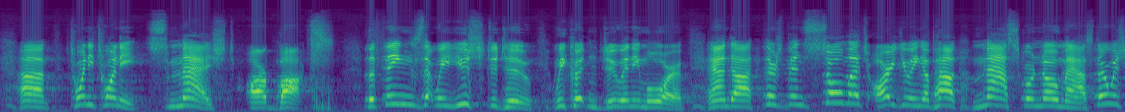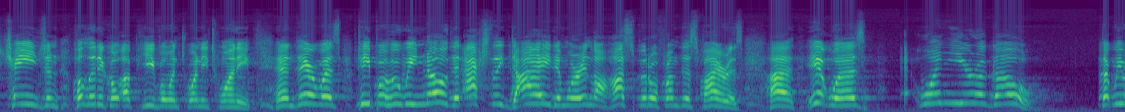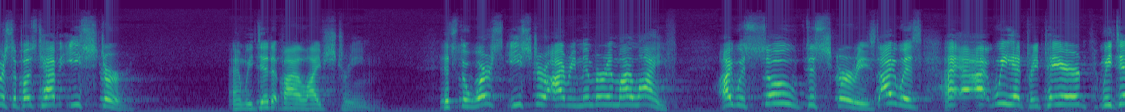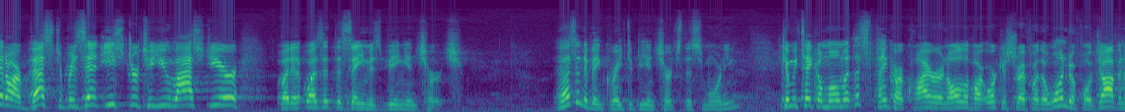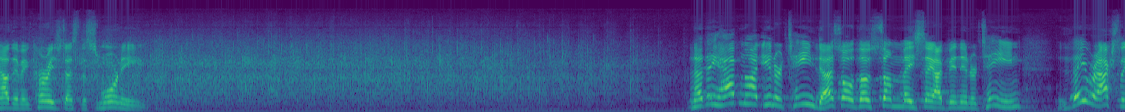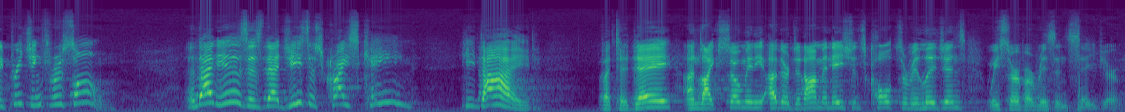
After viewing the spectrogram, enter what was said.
2020 uh, smashed our box. The things that we used to do, we couldn't do anymore. And uh, there's been so much arguing about mask or no mask. There was change and political upheaval in 2020. And there was people who we know that actually died and were in the hospital from this virus. Uh, it was one year ago that we were supposed to have Easter. And we did it via live stream. It's the worst Easter I remember in my life. I was so discouraged. I was, I, I, we had prepared, we did our best to present Easter to you last year, but it wasn't the same as being in church. Hasn't it been great to be in church this morning? Can we take a moment? Let's thank our choir and all of our orchestra for the wonderful job and how they've encouraged us this morning. Now, they have not entertained us, although some may say I've been entertained. They were actually preaching through song. And that is, is that Jesus Christ came. He died. But today, unlike so many other denominations, cults, or religions, we serve a risen Savior.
